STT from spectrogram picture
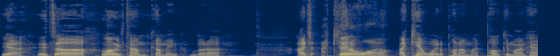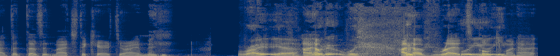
yeah, it's a long time coming, but uh, I, j- I Been a can't while, I can't wait to put on my Pokemon hat that doesn't match the character I'm in. right? Yeah. I have- it- what- I have Red's Will you eat- Pokemon hat,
